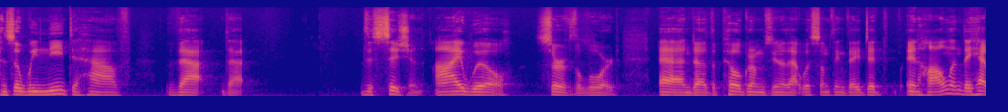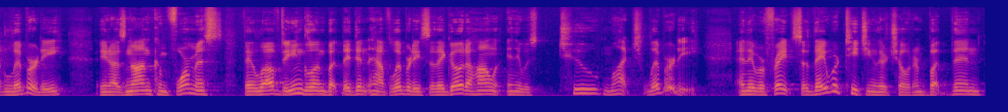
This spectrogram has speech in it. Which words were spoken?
and so we need to have that, that decision I will serve the Lord and uh, the pilgrims you know that was something they did in holland. They had liberty you know as nonconformists they loved england but they didn't have liberty. So they go to holland and it was too much liberty. And they were afraid. So they were teaching their children but then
